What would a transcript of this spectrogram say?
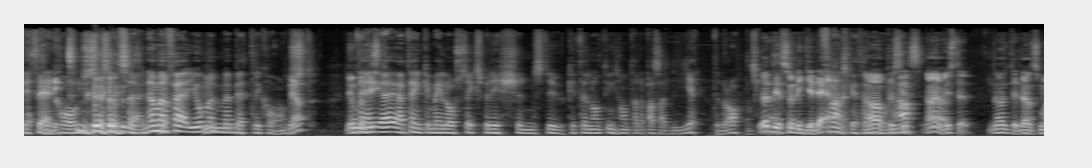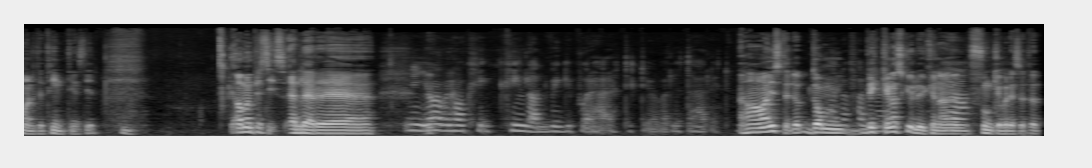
bättre Färdigt. konst. Så att säga. Nej, men fär, jo, men med bättre konst. Ja. Ja, jag, jag, jag tänker mig Lost Expedition-stuket eller någonting sånt hade passat jättebra. Ja, det som ligger där. Franska ja, precis. Ja, ja, just det. Den som har lite Tintin-stil. Ja, men precis. Eller... Eh, Nej, Jag vill ha King, Ludwig på det här. Tyckte jag var lite härligt. ja, just det. De, de blickarna med- skulle ju kunna Ja. funka på det sättet.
